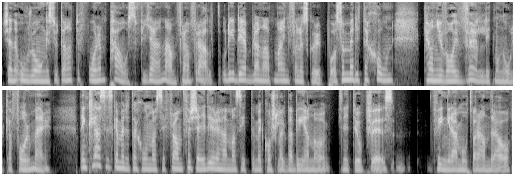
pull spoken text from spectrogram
känner oro och ångest, utan att du får en paus för hjärnan framför allt. Och det är det bland annat mindfulness går ut på. Så meditation kan ju vara i väldigt många olika former. Den klassiska meditation man ser framför sig, det är det här man sitter med korslagda ben och knyter upp eh, fingrar mot varandra och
